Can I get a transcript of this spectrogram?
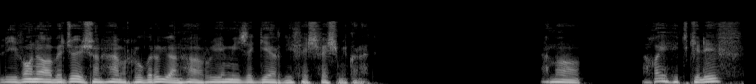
لیوان آبجویشان هم روبروی آنها روی میز گردی فشفش می‌کند. اما آقای هیتکلیف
